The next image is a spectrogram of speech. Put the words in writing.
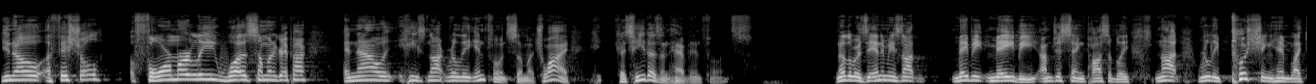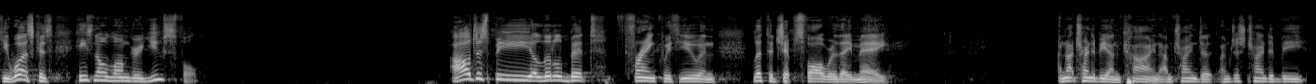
you know, official, formerly was someone of great power, and now he's not really influenced so much. Why? Because he doesn't have influence. In other words, the enemy's not maybe, maybe, I'm just saying possibly, not really pushing him like he was because he's no longer useful. I'll just be a little bit frank with you and let the chips fall where they may. I'm not trying to be unkind. I'm trying to I'm just trying to be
